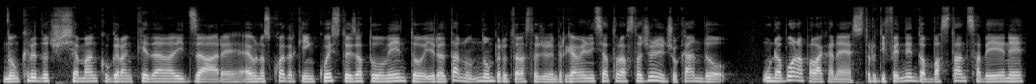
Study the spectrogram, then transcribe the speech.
non credo ci sia manco granché da analizzare. È una squadra che in questo esatto momento, in realtà non, non per tutta la stagione, perché aveva iniziato la stagione giocando una buona pallacanestro, difendendo abbastanza bene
